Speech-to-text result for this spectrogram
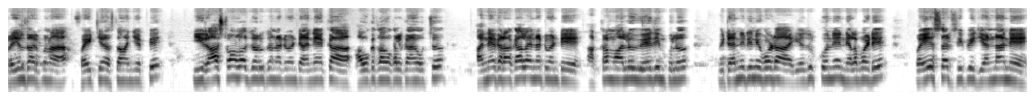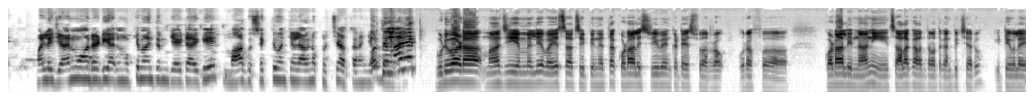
ప్రజల తరఫున ఫైట్ చేస్తామని చెప్పి ఈ రాష్ట్రంలో జరుగుతున్నటువంటి అనేక అవకతవకలు కావచ్చు అనేక రకాలైనటువంటి అక్రమాలు వేధింపులు వీటన్నిటిని కూడా ఎదుర్కొని నిలబడి వైఎస్ఆర్సీపీ జెండాని మళ్ళీ జగన్మోహన్ రెడ్డి గారిని ముఖ్యమంత్రిని చేయడానికి మాకు శక్తి వంచన లేకుండా కృషి చేస్తానని చెప్పి గుడివాడ మాజీ ఎమ్మెల్యే వైఎస్ఆర్సీపీ నేత కొడాలి శ్రీ వెంకటేశ్వరరావు ఉరఫ్ కొడాలి నాని చాలా కాలం తర్వాత కనిపించారు. ఇటీవలే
